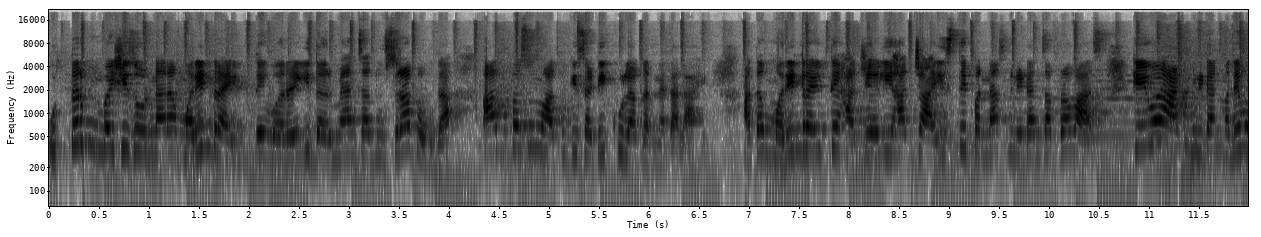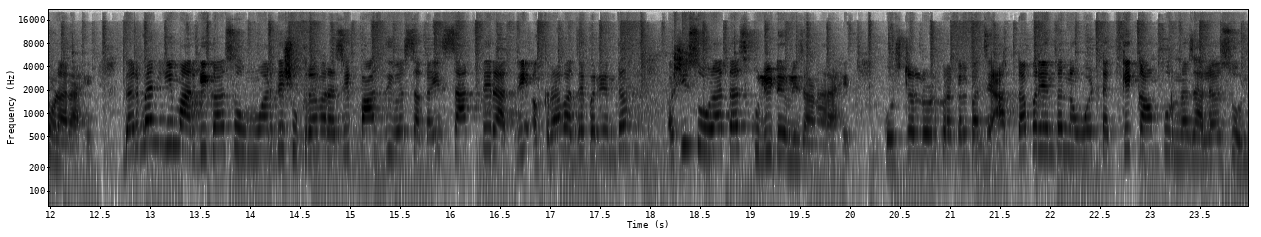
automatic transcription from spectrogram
उत्तर मुंबईशी जोडणारा मरीन ड्राईव्ह ते वरळी दरम्यानचा दुसरा बोगदा आजपासून वाहतुकीसाठी खुला करण्यात आला आहे. आता मरीन ड्राईव्ह ते हाजी अली हा चाळीस ते पन्नास मिनिटांचा प्रवास केवळ आठ मिनिटांमध्ये होणार आहे. दरम्यान ही मार्गिका सोमवार ते शुक्रवार असे पाच दिवस सकाळी सात ते रात्री अकरा वाजेपर्यंत अशी सोळा तास खुली ठेवली जाणार आहेत कोस्टल रोड प्रकल्पाचे आतापर्यंत नव्वद टक्के काम पूर्ण झालं असून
